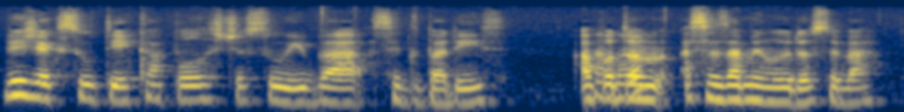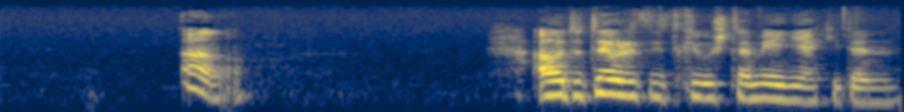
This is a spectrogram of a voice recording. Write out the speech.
vieš, jak sú tie couples, čo sú iba sex buddies a Áno. potom sa zamilujú do seba. Áno. Ale to teoreticky už tam je nejaký ten,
